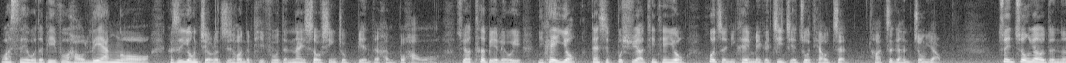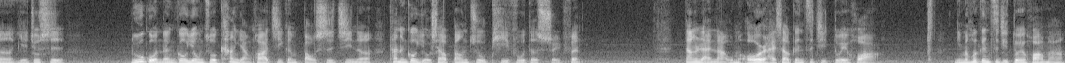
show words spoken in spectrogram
哇塞，我的皮肤好亮哦。可是用久了之后，你的皮肤的耐受性就变得很不好哦。所以要特别留意，你可以用，但是不需要天天用，或者你可以每个季节做调整。好，这个很重要。最重要的呢，也就是如果能够用作抗氧化剂跟保湿剂呢，它能够有效帮助皮肤的水分。当然啦，我们偶尔还是要跟自己对话。你们会跟自己对话吗？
